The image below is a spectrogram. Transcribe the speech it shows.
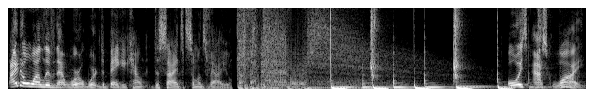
I don't want to live in that world where the bank account decides someone's value. Always ask why.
